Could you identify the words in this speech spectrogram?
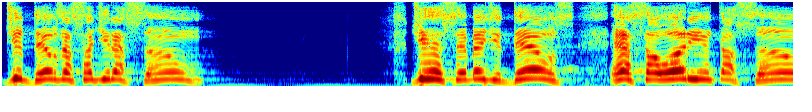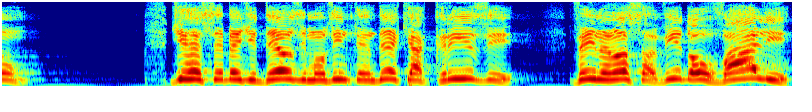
de Deus essa direção, de receber de Deus essa orientação, de receber de Deus, irmãos, entender que a crise vem na nossa vida ou vale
